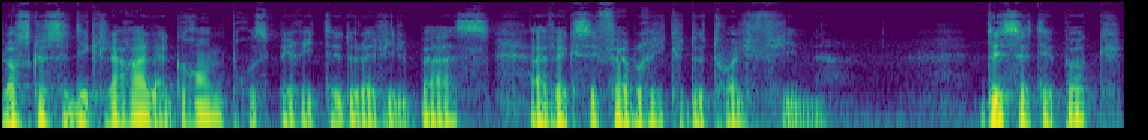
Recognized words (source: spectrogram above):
lorsque se déclara la grande prospérité de la ville basse avec ses fabriques de toiles fines. Dès cette époque,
